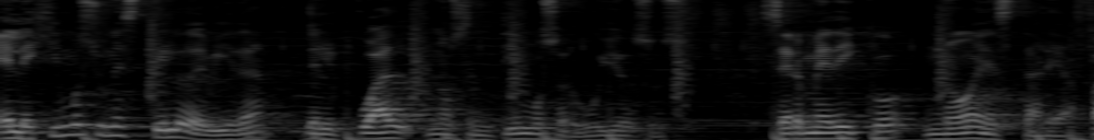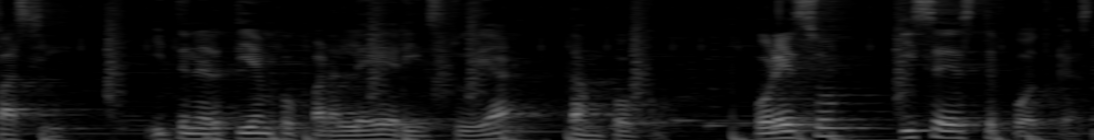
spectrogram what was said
Elegimos un estilo de vida del cual nos sentimos orgullosos. Ser médico no es tarea fácil y tener tiempo para leer y estudiar tampoco. Por eso hice este podcast,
